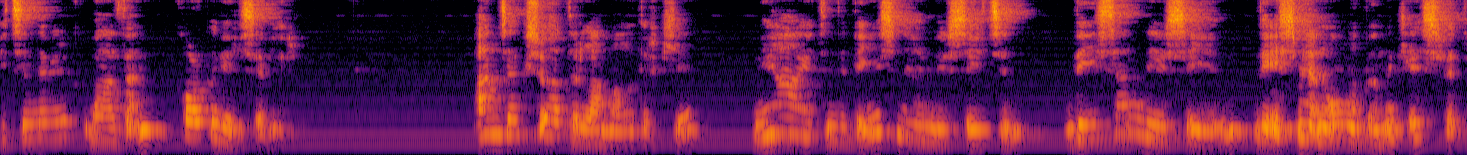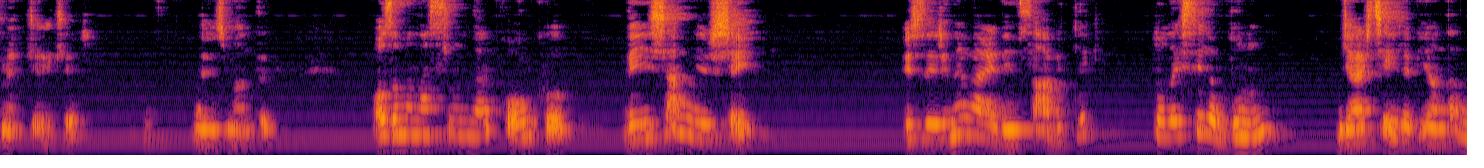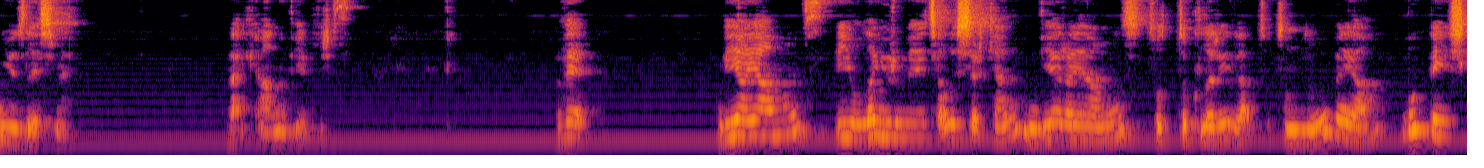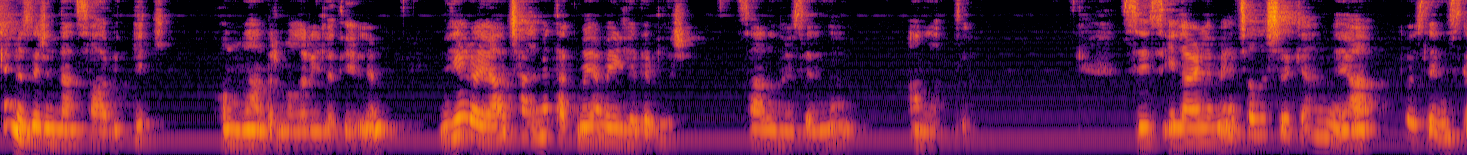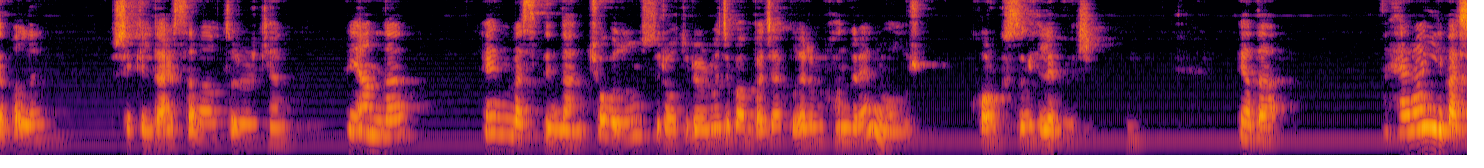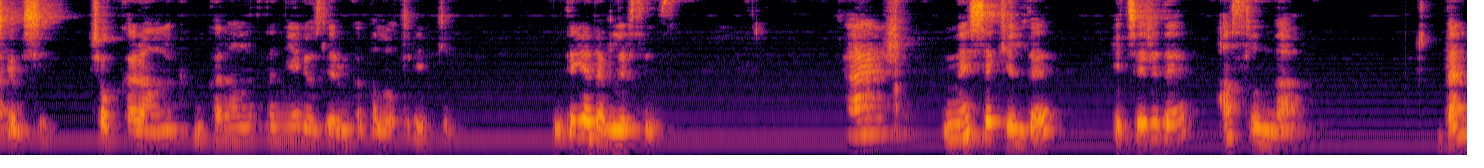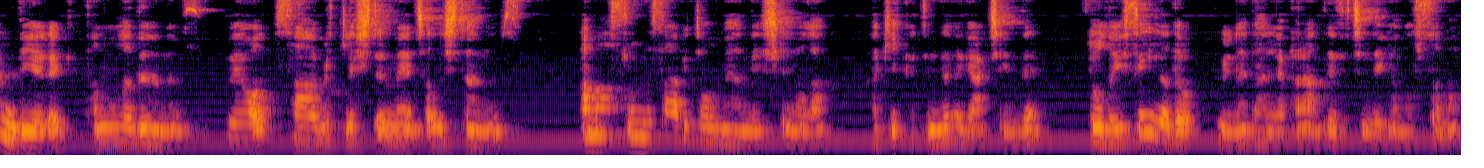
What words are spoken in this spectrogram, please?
içinde bir bazen korku gelişebilir. Ancak şu hatırlanmalıdır ki nihayetinde değişmeyen bir şey için değişen bir şeyin değişmeyen olmadığını keşfetmek gerekir. Düz mantık. O zaman aslında korku değişen bir şey üzerine verdiğin sabitlik dolayısıyla bunun gerçeğiyle bir yandan yüzleşme. Belki anı diyebiliriz. Ve bir ayağımız bir yola yürümeye çalışırken diğer ayağımız tuttuklarıyla tutunduğu veya bu değişken üzerinden sabitlik konumlandırmalarıyla diyelim diğer ayağı çelme takmaya meyledebilir. Sağdan üzerinden anlattı. Siz ilerlemeye çalışırken veya gözleriniz kapalı bu şekilde ders sabah otururken bir anda en basitinden çok uzun süre oturuyorum. Acaba bacaklarım kangren mi olur? Korkusu gelebilir. Ya da herhangi başka bir şey. Çok karanlık. Bu karanlıkta niye gözlerim kapalı oturayım ki? Diyebilirsiniz. Her ne şekilde içeride aslında ben diyerek tanımladığınız ve o sabitleştirmeye çalıştığınız ama aslında sabit olmayan değişken olan hakikatinde ve gerçeğinde dolayısıyla da bu nedenle parantez içinde yanılsama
